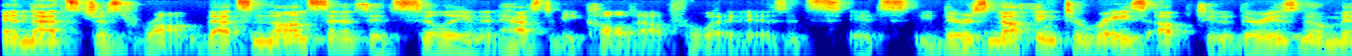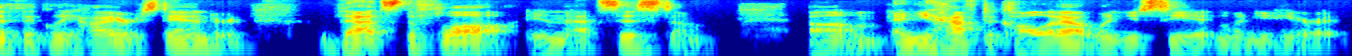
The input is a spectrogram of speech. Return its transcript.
and that's just wrong. That's nonsense. It's silly and it has to be called out for what it is. It's it's there's nothing to raise up to. There is no mythically higher standard. That's the flaw in that system. Um, and you have to call it out when you see it and when you hear it.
